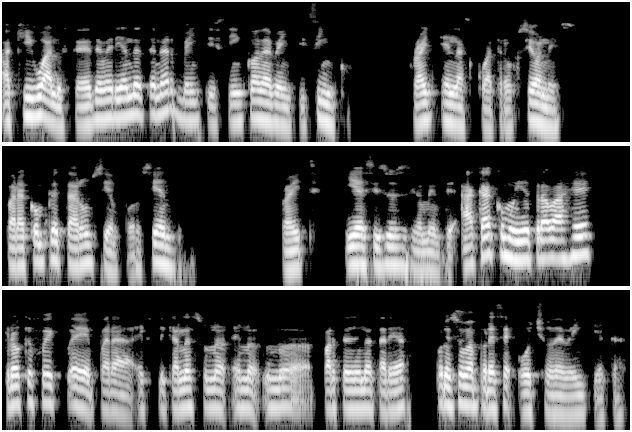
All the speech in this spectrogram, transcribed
Aquí igual, ustedes deberían de tener 25 de 25, right? En las cuatro opciones, para completar un 100%, right? Y así sucesivamente. Acá, como yo trabajé, creo que fue eh, para explicarles una, una, parte de una tarea, por eso me aparece 8 de 20 acá,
